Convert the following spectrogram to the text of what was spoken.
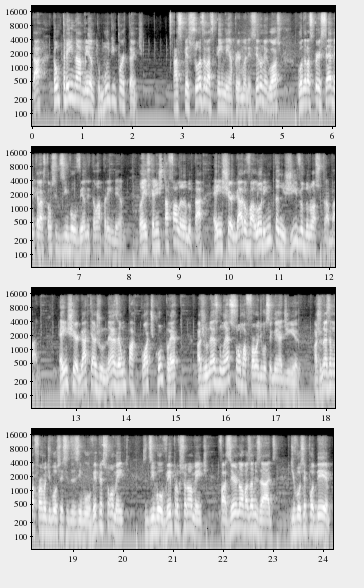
tá? Então, treinamento, muito importante. As pessoas elas tendem a permanecer no negócio quando elas percebem que elas estão se desenvolvendo e estão aprendendo. Então é isso que a gente está falando, tá? É enxergar o valor intangível do nosso trabalho. É enxergar que a Junés é um pacote completo. A Junés não é só uma forma de você ganhar dinheiro. A Junés é uma forma de você se desenvolver pessoalmente, se desenvolver profissionalmente, fazer novas amizades, de você poder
